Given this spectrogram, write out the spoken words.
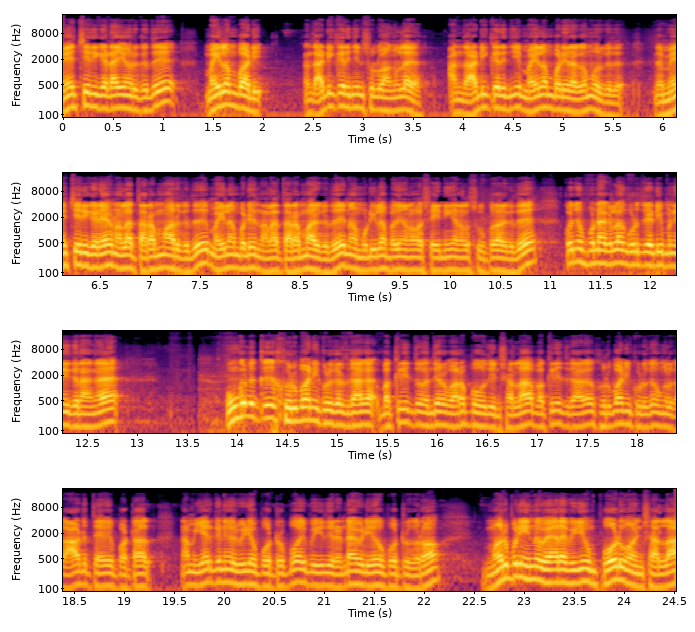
மேச்சேரி கடாயும் இருக்குது மயிலம்பாடி அந்த அடிக்கரிஞ்சின்னு சொல்லுவாங்கள்ல அந்த அடிக்கரிஞ்சி மயிலம்பாடி ரகமும் இருக்குது. இந்த மேச்சேரி கடையும் நல்லா தரமாக இருக்குது மயிலம்பாடியும் நல்லா தரமாக இருக்குது. நம்ம முடியெல்லாம் பார்த்தீங்கன்னா நல்லா ஷைனிங்காக நல்லா சூப்பராக இருக்குது. கொஞ்சம் புண்ணாக்கெல்லாம் கொடுத்து ரெடி பண்ணியிருக்கிறாங்க. உங்களுக்கு குர்பானி கொடுக்கறதுக்காக பக்ரீத் வந்து வரப்போகுது இன்ஷல்லா. பக்ரீத்துக்காக குர்பானி கொடுக்க உங்களுக்கு ஆடு தேவைப்பட்டால் நம்ம ஏற்கனவே ஒரு வீடியோ போட்டிருப்போம். இப்போ இது ரெண்டாவது வீடியோ போட்டிருக்கிறோம். மறுபடியும் இன்னும் வேறு வீடியோவும் போடுவோம் இன்ஷல்லா.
